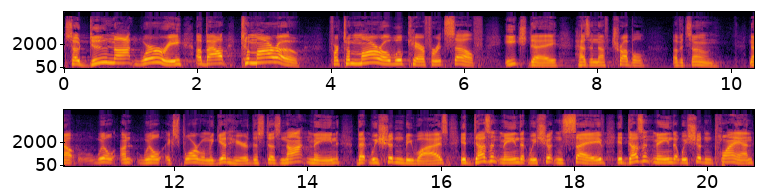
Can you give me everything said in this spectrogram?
So do not worry about tomorrow, for tomorrow will care for itself. Each day has enough trouble of its own. Now, we'll, un- we'll explore when we get here. This does not mean that we shouldn't be wise. It doesn't mean that we shouldn't save. It doesn't mean that we shouldn't plan.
